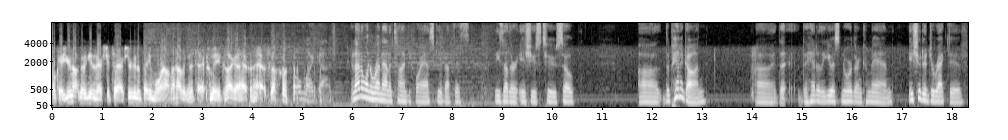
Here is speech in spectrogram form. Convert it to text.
okay, you're not going to get an extra tax. You're going to pay more. I don't know how they're going to tax me because I got half and half. So. oh my gosh! And I don't want to run out of time before I ask you about this, these other issues too. So, uh, the Pentagon, uh, the the head of the U.S. Northern Command, issued a directive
